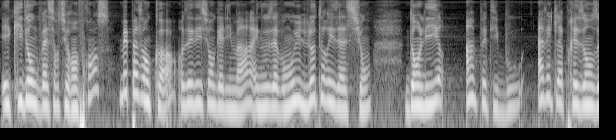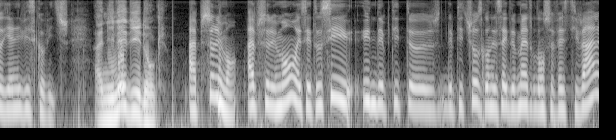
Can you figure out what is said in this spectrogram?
et qui donc va sortir en France, mais pas encore, aux éditions Gallimard, et nous avons eu l'autorisation d'en lire un petit bout avec la présence de Yanni Viskovitch. Un inédit donc Absolument, absolument. Et c'est aussi une des petites, euh, des petites choses qu'on essaye de mettre dans ce festival.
